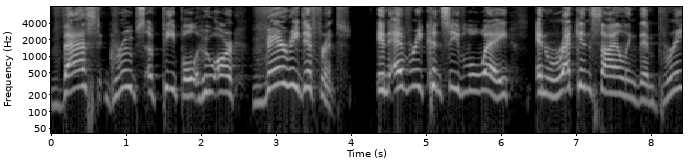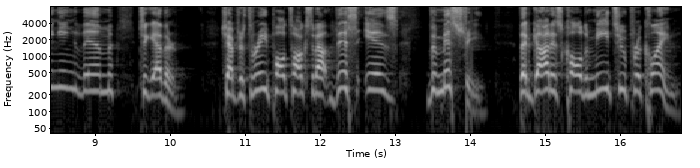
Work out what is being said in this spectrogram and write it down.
vast groups of people who are very different in every conceivable way and reconciling them, bringing them together. Chapter 3, Paul talks about this is the mystery that God has called me to proclaim.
